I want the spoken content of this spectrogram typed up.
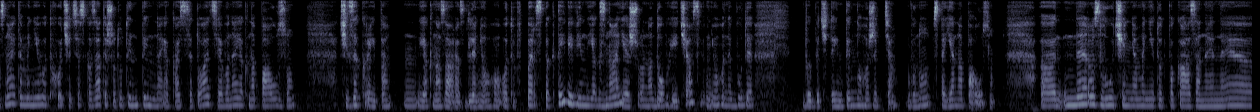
знаєте, мені от хочеться сказати, що тут інтимна якась ситуація, вона як на паузу чи закрита, як на зараз для нього. От в перспективі він як знає, що на довгий час у нього не буде, вибачте, інтимного життя. Воно стає на паузу. Е, Не розлучення мені тут показане, не,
